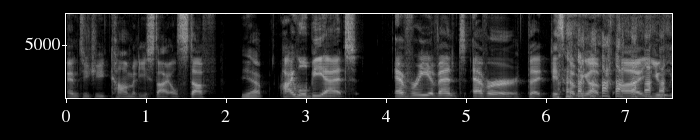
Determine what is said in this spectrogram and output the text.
MTG comedy style stuff. Yep. I will be at every event ever that is coming up. uh, you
